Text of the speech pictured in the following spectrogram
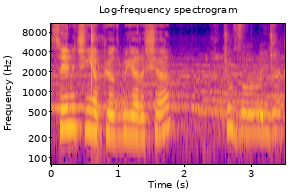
Senin için yapıyoruz bu yarışı. Çok zorlayacak.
